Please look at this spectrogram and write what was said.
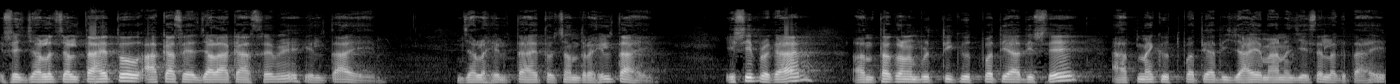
इसे जल चलता है तो आकाश है, जल आकाश में हिलता है। जल हिलता है तो चंद्र हिलता है। इसी प्रकार अंतकरण वृत्ति की उत्पत्ति आदि से आत्मा की उत्पत्ति आदि जायमान जैसे लगता है।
